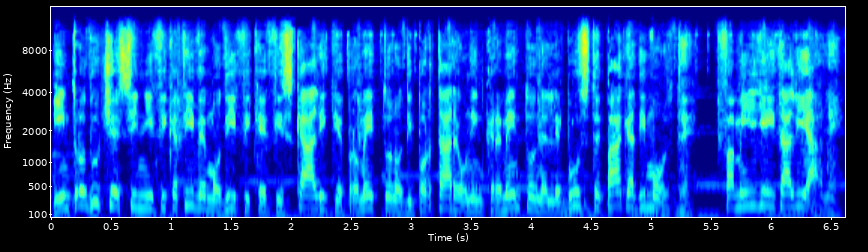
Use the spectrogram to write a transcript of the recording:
introduce significative modifiche fiscali che promettono di portare un incremento nelle buste paga di molte famiglie italiane.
